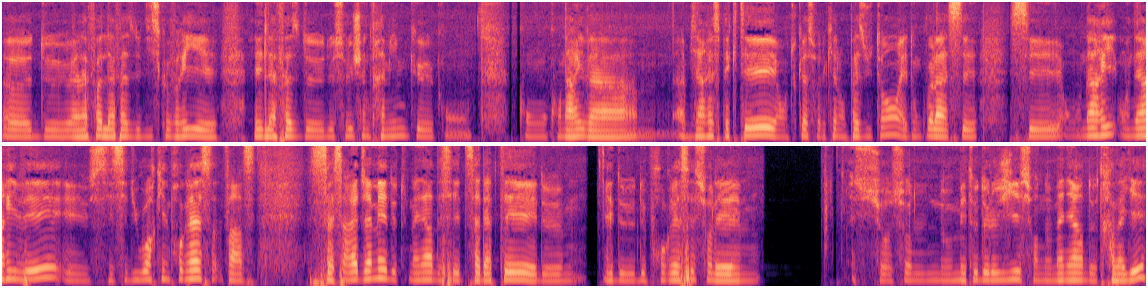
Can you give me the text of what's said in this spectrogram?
de à la fois de la phase de discovery et, de la phase de, solution framing qu'on arrive à, bien respecter, en tout cas sur lesquels on passe du temps. Et donc voilà, c'est on arrive on est arrivé et c'est du work in progress. Enfin ça s'arrête jamais de toute manière d'essayer de s'adapter et de progresser sur nos méthodologies, sur nos manières de travailler.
